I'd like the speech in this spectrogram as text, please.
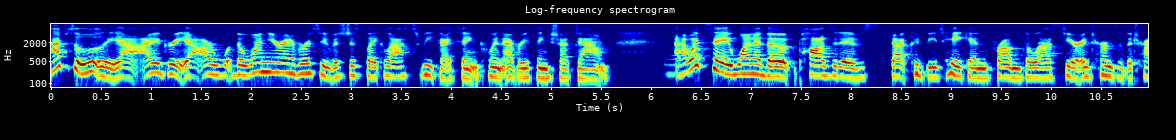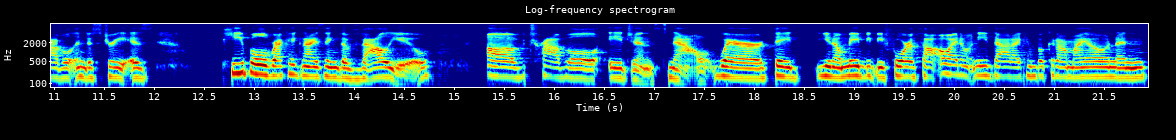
Absolutely. Yeah, I agree. Yeah, our the 1 year anniversary was just like last week I think when everything shut down. I would say one of the positives that could be taken from the last year in terms of the travel industry is people recognizing the value of travel agents now where they you know maybe before thought oh i don't need that i can book it on my own and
